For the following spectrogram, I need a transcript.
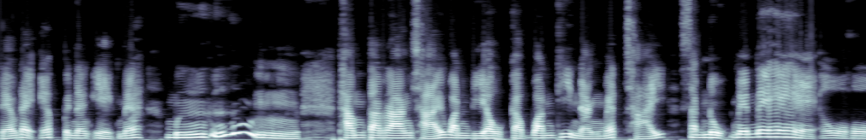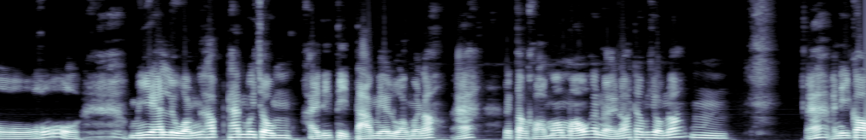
แล้วได้เอฟเป็นนางเอกนะ มือทำตารางฉายวันเดียวกับวันที่หนังแมทฉายสนุกแน่ๆ โอ้โห เมียหลวงครับท่านผู้ชม ใครที่ติดตามเมียหลวงมาเนาะอะก็ต้องขอเมาเมากันหน่อยเนาะท่านผู้ชมเนาะอืมอะอันนี้ก็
